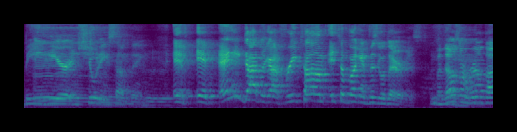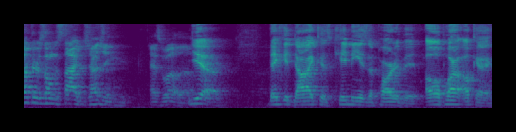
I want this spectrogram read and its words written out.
be here and shooting something. Mm-hmm. If if any doctor got free time, it's a fucking physical therapist. But those are real doctors on the side judging as well, though. Yeah. They could die because kidney is a part of it. Oh, part. Okay.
